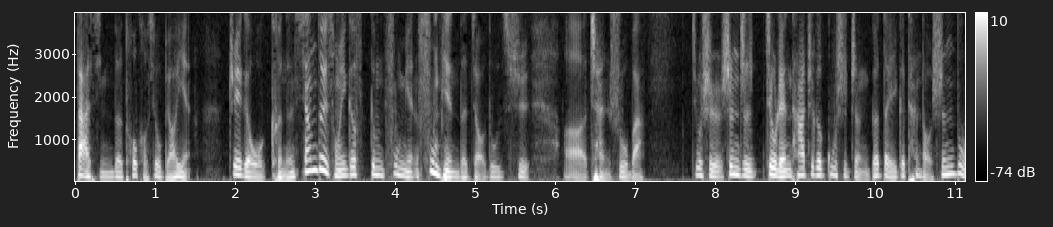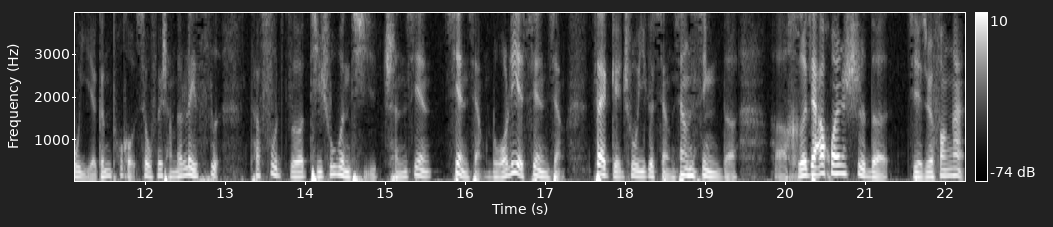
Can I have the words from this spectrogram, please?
大型的脱口秀表演。这个我可能相对从一个更负面负面的角度去呃阐述吧。就是甚至就连他这个故事整个的一个探讨深度也跟脱口秀非常的类似，他负责提出问题、呈现现象、罗列现象，再给出一个想象性的、呃合家欢式的解决方案。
